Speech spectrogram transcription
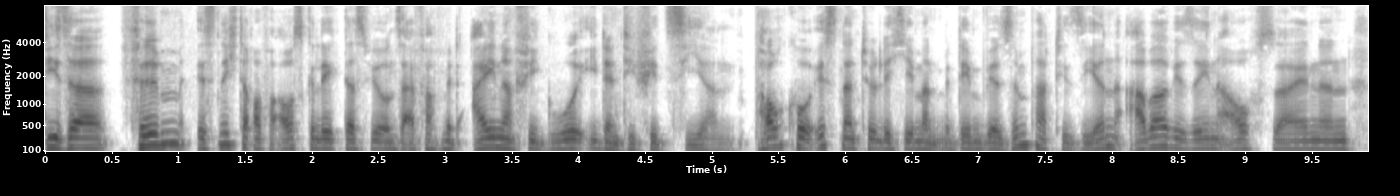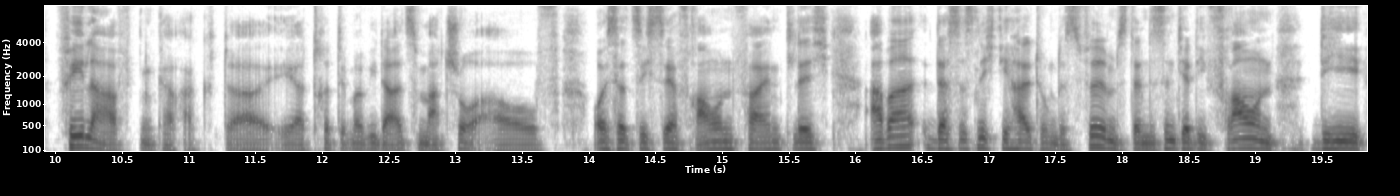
Dieser Film ist nicht darauf ausgelegt, dass wir uns einfach mit einer Figur identifizieren. Porco ist natürlich jemand, mit dem wir sympathisieren, aber wir sehen auch seinen fehlerhaften Charakter. Er tritt immer wieder als Macho auf, äußert sich sehr frauenfeindlich, aber das ist nicht die Haltung des Films, denn es sind ja die Frauen, die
